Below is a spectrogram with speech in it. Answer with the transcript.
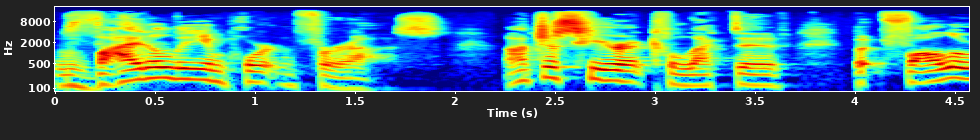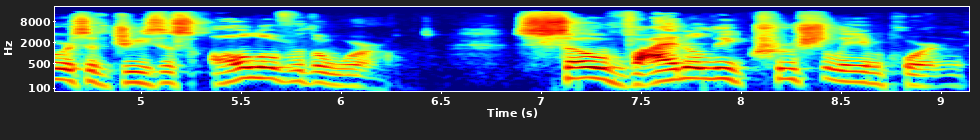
vitally important for us, not just here at Collective, but followers of Jesus all over the world. So vitally, crucially important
